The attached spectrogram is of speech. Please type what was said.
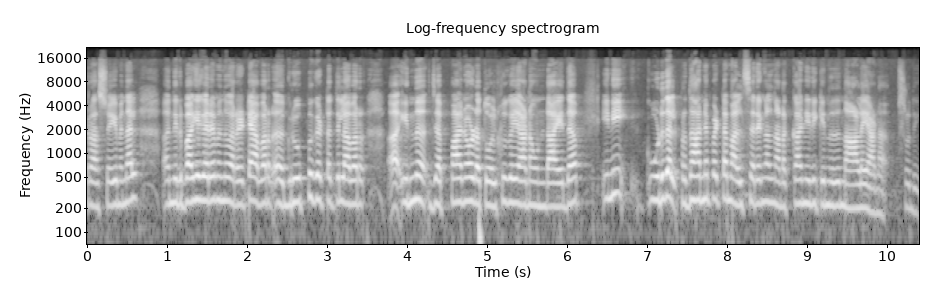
ക്രാസ്റ്റയും എന്നാൽ നിർഭാഗ്യകരം എന്ന് പറയട്ടെ അവർ ഗ്രൂപ്പ് ഘട്ടത്തിൽ അവർ ഇന്ന് ജപ്പാനോട് തോൽക്കുകയാണ് ഉണ്ടായത്. ഇനി കൂടുതൽ പ്രധാനപ്പെട്ട മത്സരങ്ങൾ നടക്കാനിരിക്കുന്നത് നാളെയാണ്. ശ്രുതി.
